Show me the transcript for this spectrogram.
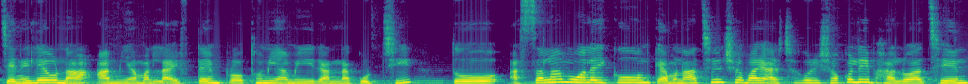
চ্যানেলেও না, আমি আমার লাইফ টাইম প্রথমেই আমি রান্না করছি। তো, আসসালামু আলাইকুম, কেমন আছেন সবাই? আশা করি সকলেই ভালো আছেন।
